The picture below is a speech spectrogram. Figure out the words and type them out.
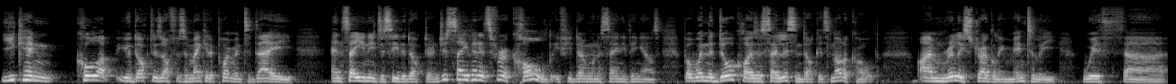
You can call up your doctor's office and make an appointment today and say you need to see the doctor and just say that it's for a cold if you don't want to say anything else. But when the door closes, say, listen, doc, it's not a cold. I'm really struggling mentally with, uh,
